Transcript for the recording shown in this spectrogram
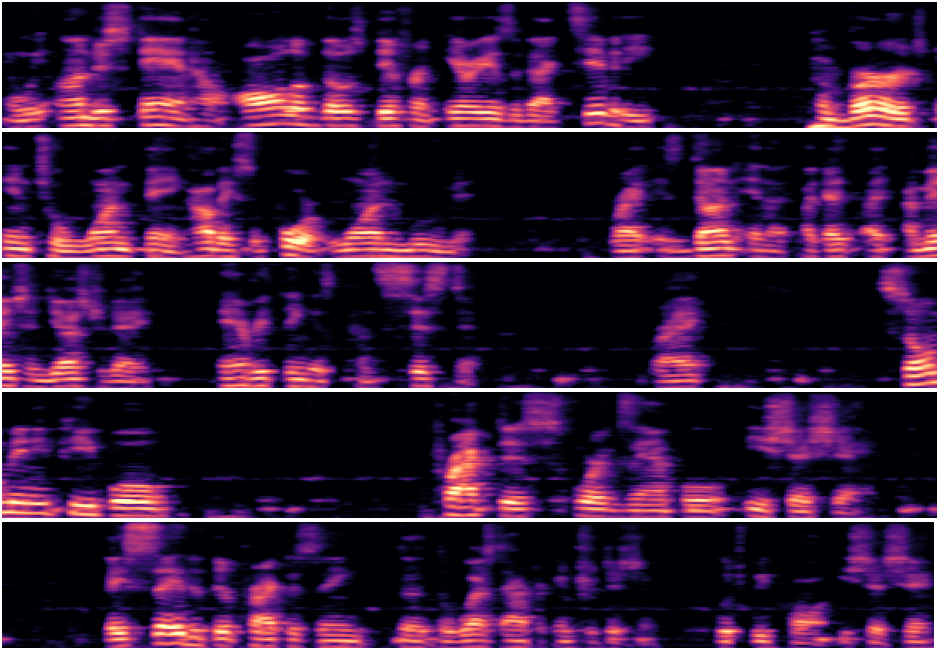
And we understand how all of those different areas of activity converge into one thing, how they support one movement, right? It's done in a, like I, I mentioned yesterday, everything is consistent, right? So many people practice, for example, Isheshe. They say that they're practicing the, the West African tradition, which we call Isheshe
